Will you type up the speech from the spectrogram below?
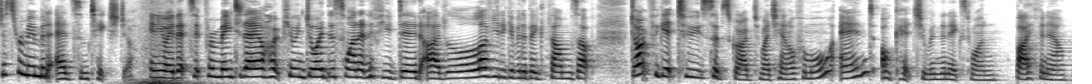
Just remember to add some texture. Anyway, that's it from me today. I hope you enjoyed this one. And if you did, I'd love you to give it a big thumbs up. Don't forget to subscribe to my channel for more and I'll catch you in the next one. Bye for now.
